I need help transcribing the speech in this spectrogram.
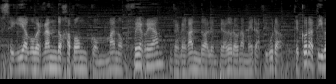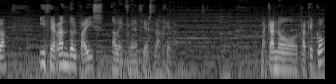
seguía gobernando Japón con mano férrea, relegando al emperador a una mera figura decorativa y cerrando el país a la influencia extranjera. Nakano Takeko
